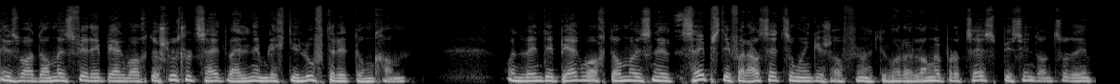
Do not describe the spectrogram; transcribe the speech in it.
es war damals für die Bergwacht eine Schlüsselzeit, weil nämlich die Luftrettung kam. Und wenn die Bergwacht damals nicht selbst die Voraussetzungen geschaffen hat, das war ein langer Prozess bis hin dann zu dem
